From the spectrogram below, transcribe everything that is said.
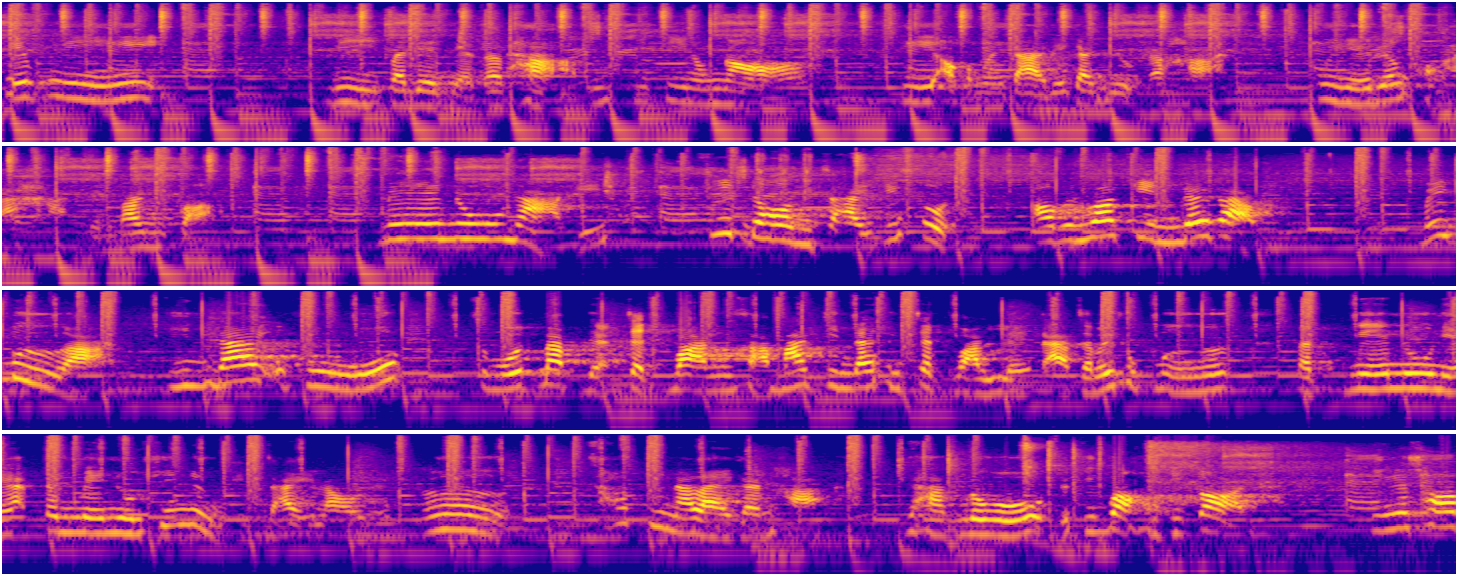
คลิปนี้มีประเด็นอยากจะถามพี่ๆน้องๆ ที่ออกกำลังกายด้วยกันอยู่นะคะคุยในเรื่องของอาหารกันบ้างดีกว่า เมนูไหนที่โดนใจที่สุด เอาเป็นว่ากินได้แบบ ไม่เบื่อ กินได้โอ้โห สมมติแบบเนี่ยเจ็ดวันสามารถกินได้ถึงเจ็ดวันเลยแต่อาจจะไม่ทุกมื้อแต่เมนูเนี้ยเป็นเมนูที่หนึ่งในใจเราเลยเออ ชอบกินอะไรกันคะอยากรู้เดี๋ยวพี่บอกให้พี่ก่อนจริงก็ชอบ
